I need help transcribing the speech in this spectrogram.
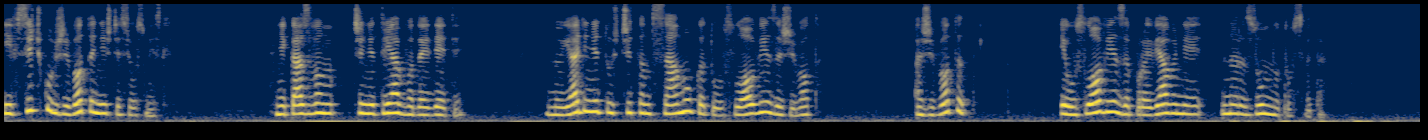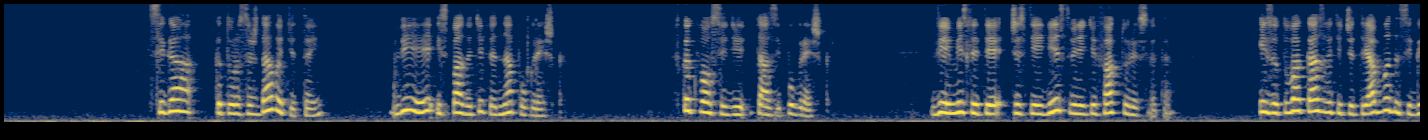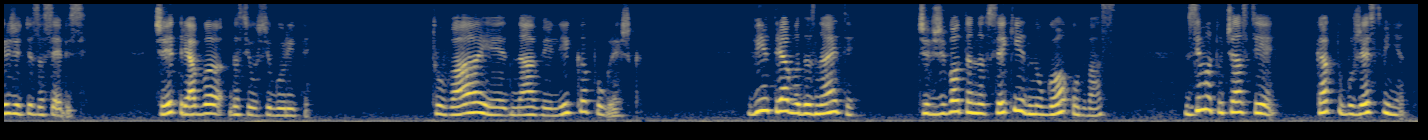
и всичко в живота ни ще се осмисли. Не казвам, че не трябва да едете, но яденето считам само като условие за живота. А животът е условие за проявяване на разумното в света. Сега, като разсъждавате тъй, вие изпадате в една погрешка. В какво седи тази погрешка? Вие мислите, че сте единствените фактори в света. И затова казвате, че трябва да се грижите за себе си. Че трябва да се осигурите. Това е една велика погрешка. Вие трябва да знаете, че в живота на всеки едного от вас взимат участие както Божественият,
